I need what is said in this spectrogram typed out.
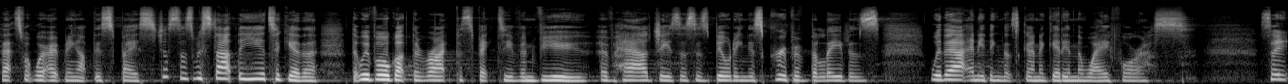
that's what we're opening up this space. Just as we start the year together, that we've all got the right perspective and view of how Jesus is building this group of believers without anything that's going to get in the way for us. So,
